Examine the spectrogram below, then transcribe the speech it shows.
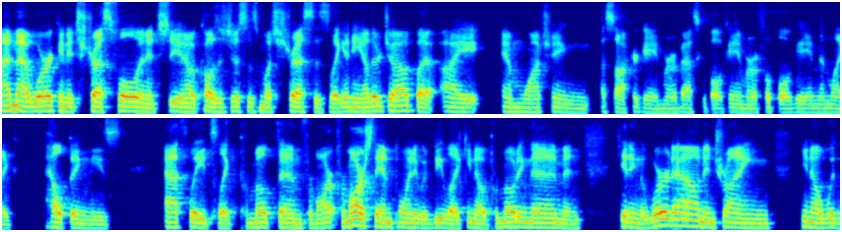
i'm at work and it's stressful and it's you know it causes just as much stress as like any other job but i am watching a soccer game or a basketball game or a football game and like helping these athletes like promote them from our from our standpoint it would be like you know promoting them and getting the word out and trying you know with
